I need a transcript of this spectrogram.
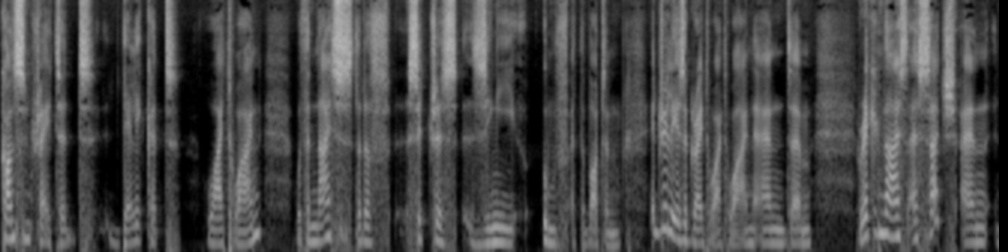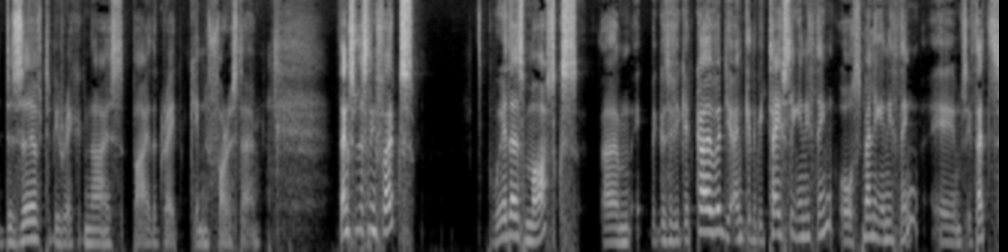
concentrated, delicate white wine with a nice little citrus zingy oomph at the bottom. It really is a great white wine and um, recognized as such and deserved to be recognized by the great Ken Forrester. Thanks for listening, folks. Wear those masks. Um, because if you get COVID, you ain't going to be tasting anything or smelling anything. Um, so if that's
